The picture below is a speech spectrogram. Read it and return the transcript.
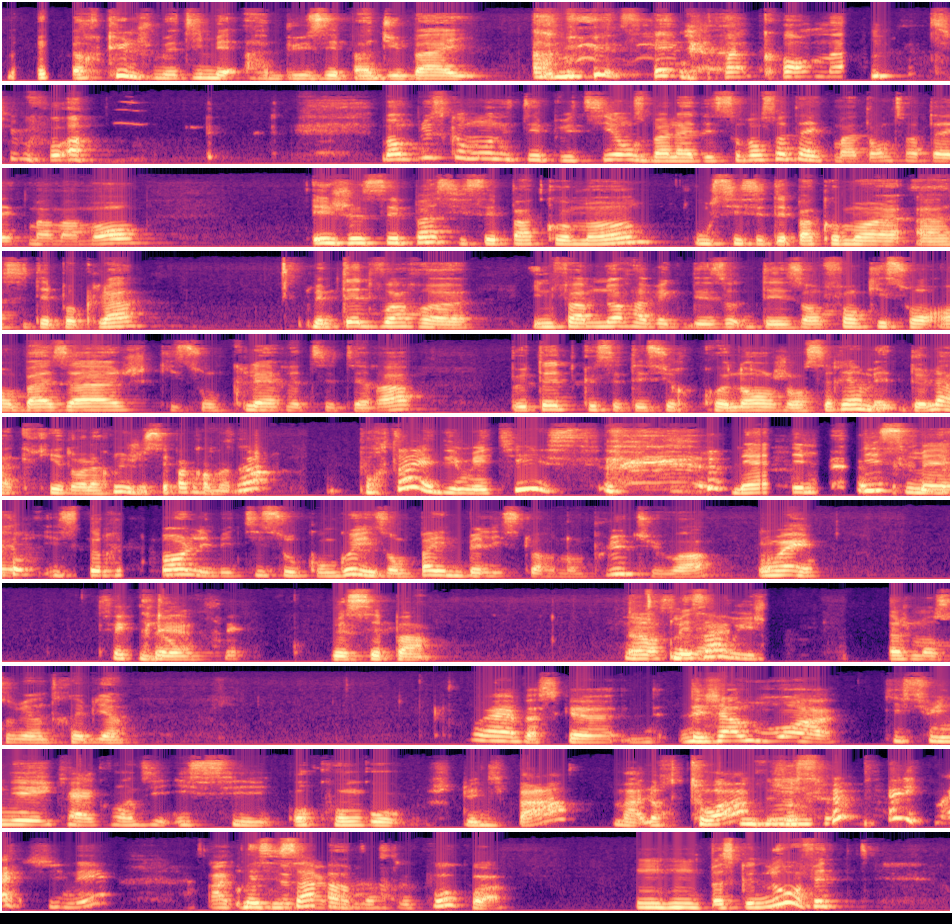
Mais avec le recul, je me dis, mais abusez pas du bail. Abusez pas quand même, tu vois. Mais en plus, comme on était petit, on se baladait souvent soit avec ma tante, soit avec ma maman. Et je sais pas si c'est pas commun ou si c'était pas commun à, cette époque-là. Mais peut-être voir euh, une femme noire avec des, des enfants qui sont en bas âge, qui sont clairs, etc. Peut-être que c'était surprenant, j'en sais rien, mais de là à crier dans la rue, je sais pas comment. Pourtant, il y a des métis. mais il y a des métis, mais historiquement, les métis au Congo, ils n'ont pas une belle histoire non plus, tu vois. Oui, c'est clair. Donc, je sais pas. Non, mais ça, oui, je, je m'en souviens très bien. Ouais, parce que déjà, moi, qui suis née et qui a grandi ici au Congo, je te dis pas, mais alors toi, je ne peux pas imaginer à Mais c'est ça, de peau, quoi. Mhm. Parce que nous, en fait,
